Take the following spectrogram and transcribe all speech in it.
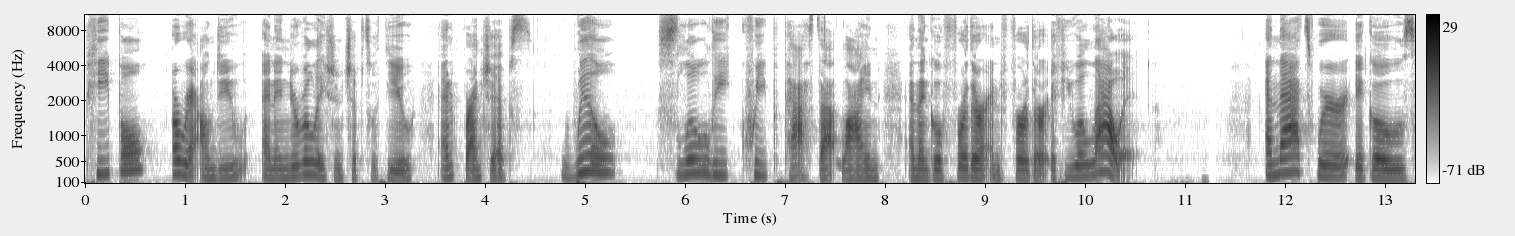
people around you and in your relationships with you and friendships will slowly creep past that line and then go further and further if you allow it. And that's where it goes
